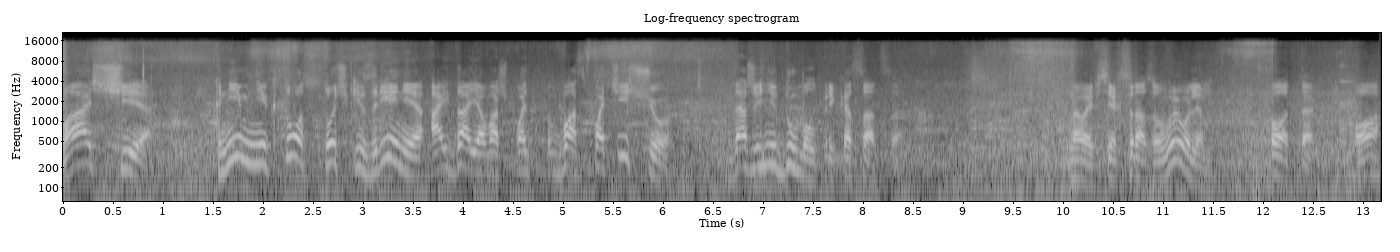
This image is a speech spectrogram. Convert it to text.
Вообще. К ним никто с точки зрения «Айда, я ваш, по- вас почищу» даже не думал прикасаться. Давай всех сразу вывалим. Вот так. О,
